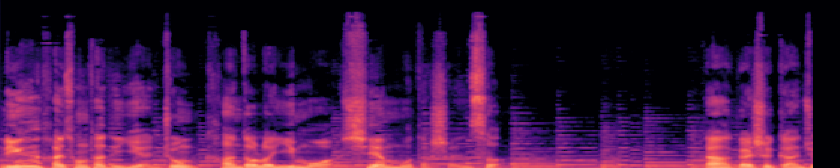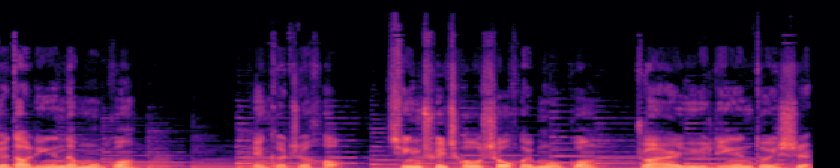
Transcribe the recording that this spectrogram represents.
林恩还从他的眼中看到了一抹羡慕的神色。大概是感觉到林恩的目光，片刻之后，秦吹抽收回目光，转而与林恩对视。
